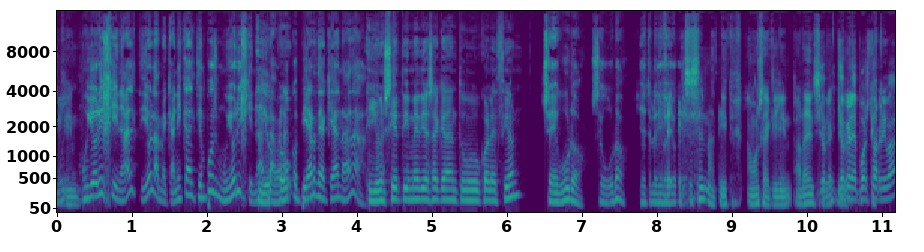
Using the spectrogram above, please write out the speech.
Clint. muy original, tío. La mecánica del tiempo es muy original. La van a copiar de aquí a nada. ¿Y un siete y medio se queda en tu colección? Seguro, seguro. Ya te lo digo yo. Ese es el matiz. Vamos a Clean. Ahora en Yo, serio. yo que le he puesto arriba,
